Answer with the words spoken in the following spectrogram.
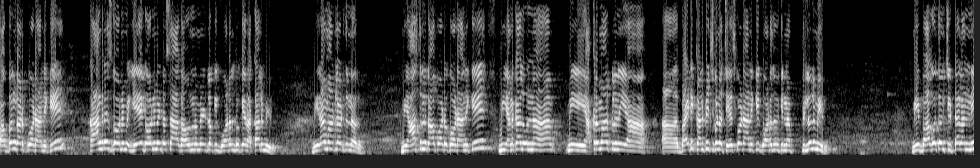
పబ్బం గడుపుకోవడానికి కాంగ్రెస్ గవర్నమెంట్ ఏ గవర్నమెంట్ వస్తే ఆ గవర్నమెంట్లోకి గోడలు దూకే రకాలు మీరు. మీరా మాట్లాడుతున్నారు. మీ ఆస్తులను కాపాడుకోవడానికి మీ వెనకాల ఉన్న మీ అక్రమార్కుల్ని బయటికి కనిపించకుండా చేసుకోవడానికి గోడ దూకిన పిల్లలు మీరు. మీ భాగవతం చిట్టాలన్నీ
